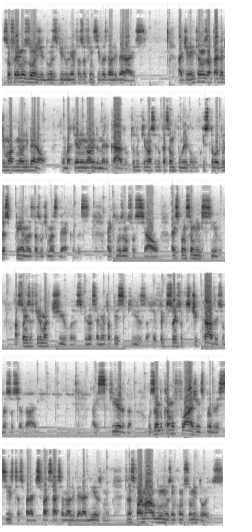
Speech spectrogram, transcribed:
sofremos hoje duas virulentas ofensivas neoliberais. A direita nos ataca de modo neoliberal, combatendo em nome do mercado tudo o que nossa educação pública conquistou a duras penas das últimas décadas: a inclusão social, a expansão do ensino, ações afirmativas, financiamento à pesquisa, reflexões sofisticadas sobre a sociedade. A esquerda, usando camuflagens progressistas para disfarçar seu neoliberalismo, transforma alunos em consumidores.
